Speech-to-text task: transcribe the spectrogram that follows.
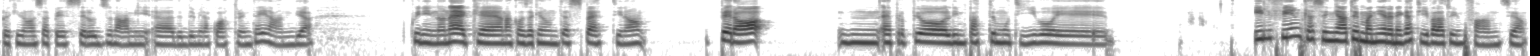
per chi non lo sapesse, lo tsunami uh, del 2004 in Thailandia. Quindi non è che è una cosa che non ti aspetti, no? Però mh, mm, è proprio l'impatto emotivo e il film che ha segnato in maniera negativa la tua infanzia.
